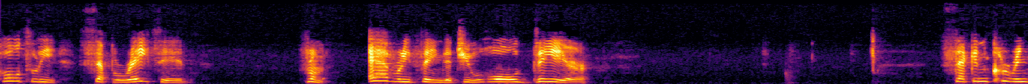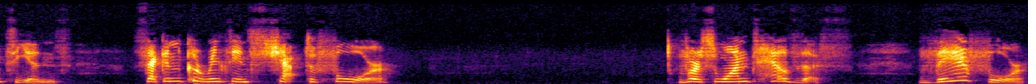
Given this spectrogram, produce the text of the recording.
totally separated from everything that you hold dear. Second Corinthians, Second Corinthians chapter 4, verse 1 tells us, Therefore,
